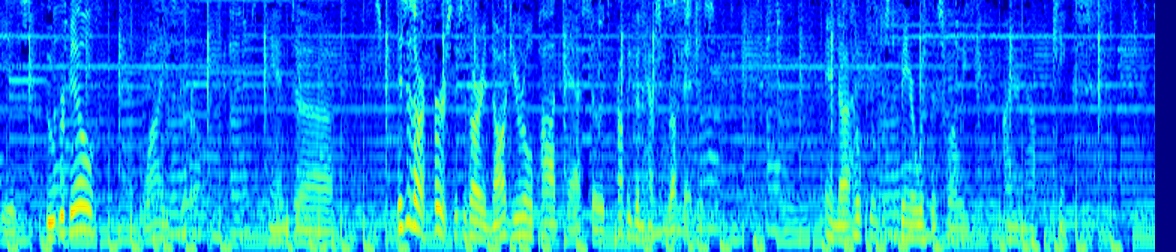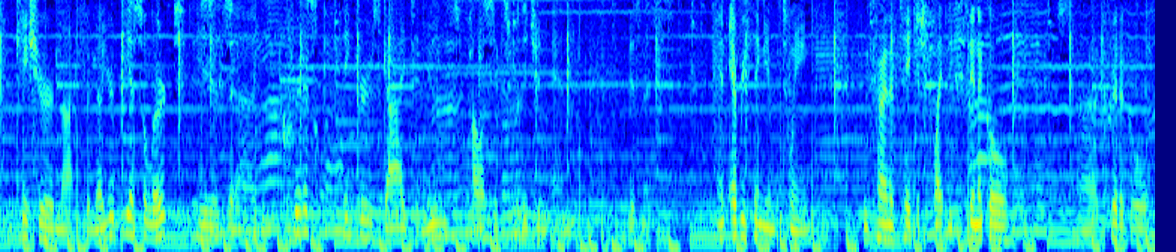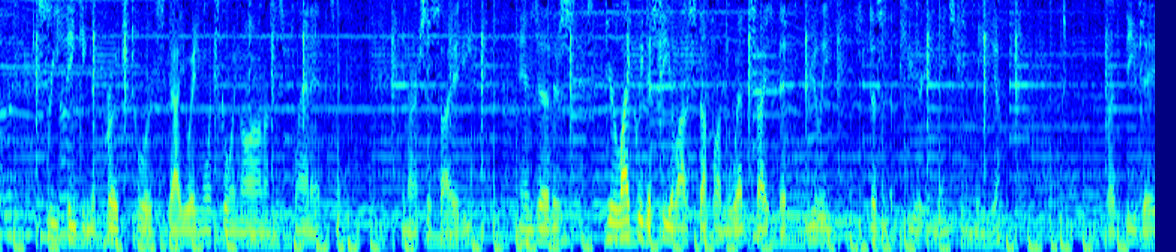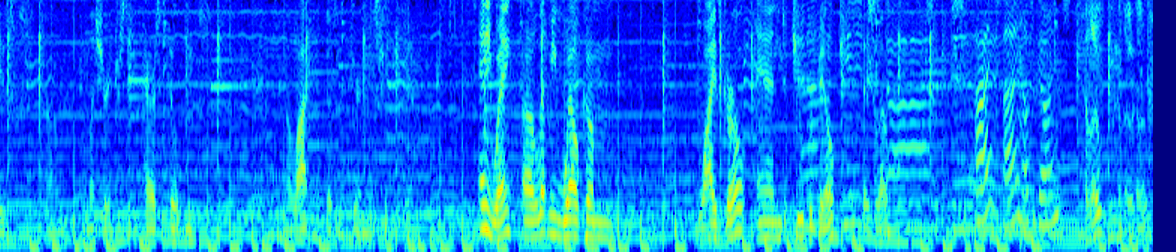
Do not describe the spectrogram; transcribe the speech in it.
is Uber Bill and Wise Girl. And uh, this is our first, this is our inaugural podcast, so it's probably going to have some rough edges. And I hope you'll just bear with us while we iron out the kinks. In case you're not familiar, BS Alert is uh, the critical thinker's guide to news, politics, religion, and business, and everything in between. We kind of take a slightly cynical, uh, critical, free thinking approach towards evaluating what's going on on this planet and in our society. And uh, there's you're likely to see a lot of stuff on the website that really doesn't appear in mainstream media. But these days, um, unless you're interested in Paris Hilton, lot doesn't appear in mainstream media. Anyway, uh, let me welcome Wise Girl and Uber Bill. Say hello. Hi, hi, how's it going? Hello, hello, hello.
